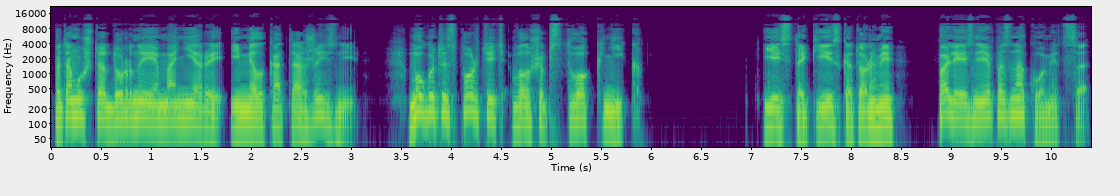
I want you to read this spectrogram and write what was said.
потому что дурные манеры и мелкота жизни могут испортить волшебство книг. Есть такие, с которыми полезнее познакомиться,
